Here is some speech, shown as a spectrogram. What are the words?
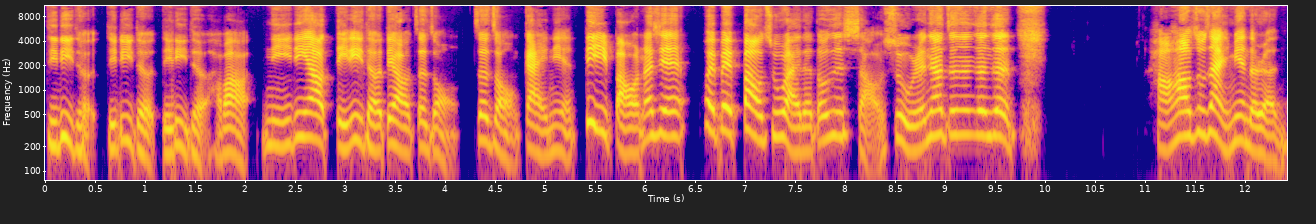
Delete delete delete 好不好？你一定要 delete 掉这种这种概念。地堡那些会被爆出来的都是少数，人家真真正正好好住在里面的人，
